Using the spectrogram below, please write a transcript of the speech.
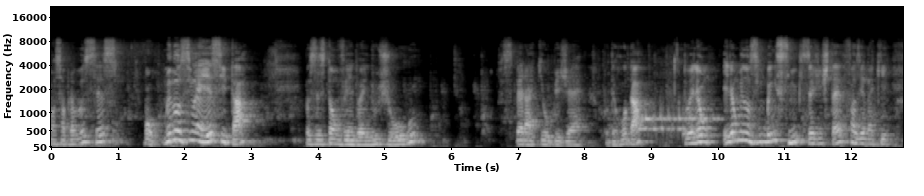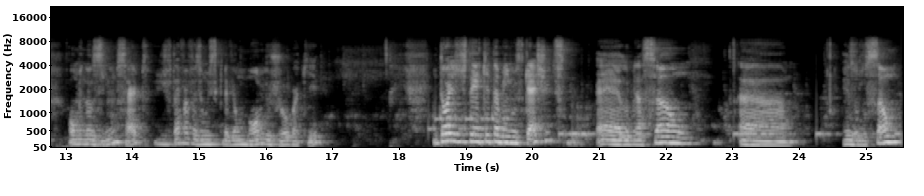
mostrar para vocês. Bom, o menuzinho é esse, tá? Vocês estão vendo aí no jogo. Esperar aqui o objeto poder rodar. Então ele é um, ele é um menuzinho bem simples. A gente está fazendo aqui um menuzinho, certo? A gente até vai fazer um escrever um nome do jogo aqui. Então a gente tem aqui também os gadgets, é, iluminação, uh, resolução,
